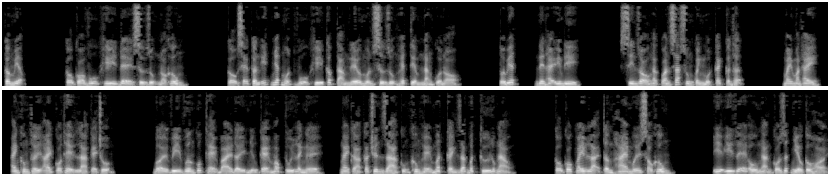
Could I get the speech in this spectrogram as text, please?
Câm miệng. Cậu có vũ khí để sử dụng nó không? Cậu sẽ cần ít nhất một vũ khí cấp 8 nếu muốn sử dụng hết tiềm năng của nó. Tôi biết, nên hãy im đi. Xin dò ngạc quan sát xung quanh một cách cẩn thận. May mắn hay, anh không thấy ai có thể là kẻ trộm. Bởi vì vương quốc thẻ bài đầy những kẻ móc túi lành nghề, ngay cả các chuyên gia cũng không hề mất cảnh giác bất cứ lúc nào. Cậu có quay lại tầng 26 không? Y y dễ ổ ngạn có rất nhiều câu hỏi.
